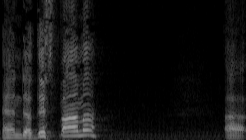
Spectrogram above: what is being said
And uh, this farmer, uh,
